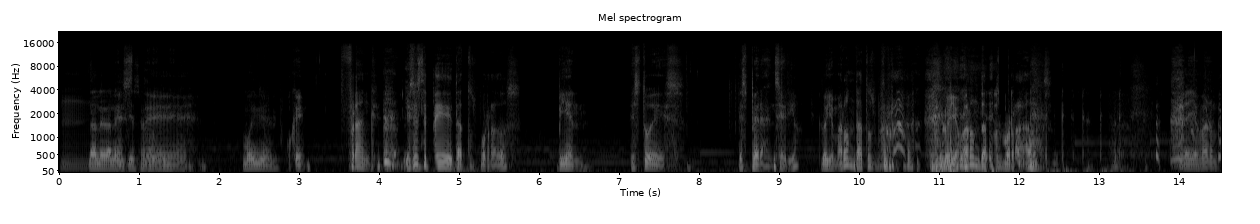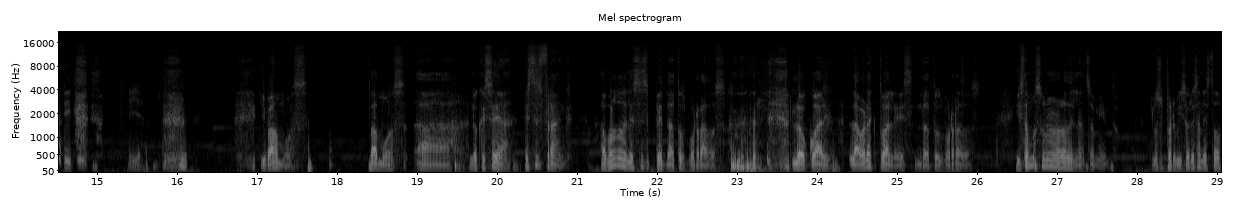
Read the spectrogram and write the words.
Mm, Dale, dale, empieza. Rodri. Este, Muy bien. ok. Frank, ¿es SCP datos borrados? Bien. Esto es. Espera, ¿en serio? ¿Lo llamaron datos borrados? ¿Lo llamaron datos borrados? Le llamaron Pip y ya. Y vamos. Vamos a lo que sea. Este es Frank, a bordo del SCP Datos Borrados. lo cual, la hora actual es Datos Borrados. Y estamos a una hora de lanzamiento. Los supervisores han estado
